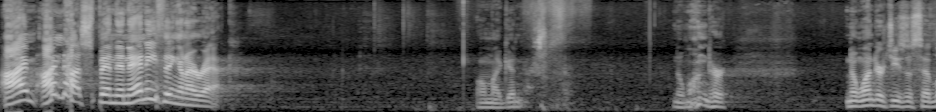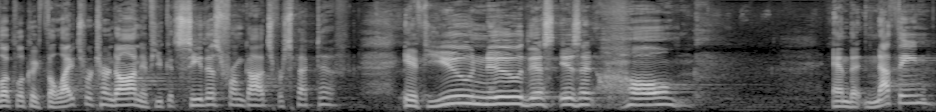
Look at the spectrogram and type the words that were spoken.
I'm, I'm not spending anything in Iraq. Oh my goodness. No wonder. No wonder Jesus said, Look, look, if the lights were turned on, if you could see this from God's perspective, if you knew this isn't home, and that nothing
